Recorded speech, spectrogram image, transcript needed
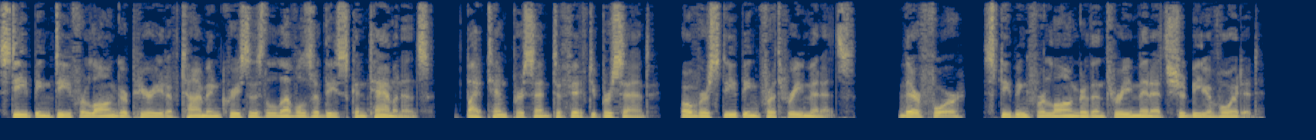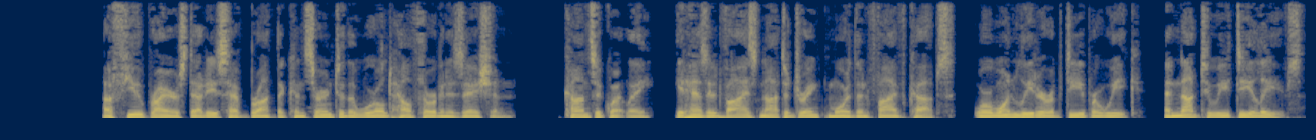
Steeping tea for longer period of time increases the levels of these contaminants, by 10% to 50%, over steeping for 3 minutes. Therefore, steeping for longer than 3 minutes should be avoided. A few prior studies have brought the concern to the World Health Organization. Consequently, it has advised not to drink more than 5 cups, or 1 liter of tea per week, and not to eat tea leaves.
